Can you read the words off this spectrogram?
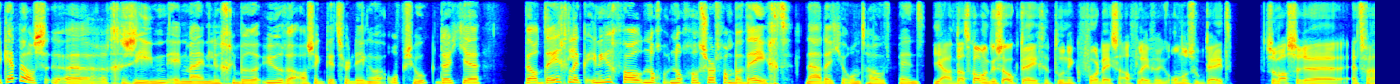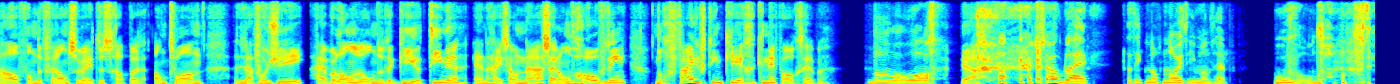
Ik heb wel eens eh, gezien in mijn lugubere uren, als ik dit soort dingen opzoek, dat je wel degelijk in ieder geval nog, nog een soort van beweegt nadat je onthoofd bent. ja, dat kwam ik dus ook tegen toen ik voor deze aflevering onderzoek deed. Zo was er eh, het verhaal van de Franse wetenschapper Antoine Lavoisier. Hij belandde onder de guillotine en hij zou na zijn onthoofding nog 15 keer geknipoogd hebben. Ja, ik ben zo blij dat ik nog nooit iemand heb hoeven onthoofden.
